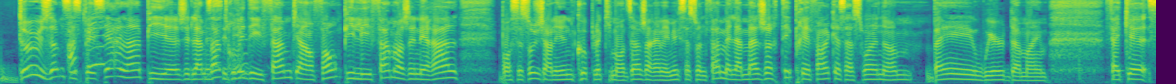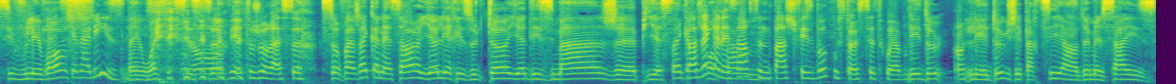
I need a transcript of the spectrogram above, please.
deux hommes, c'est spécial, hein. Puis euh, j'ai de la misère à trouver bien. des femmes qui en font. Puis les femmes en général, bon, c'est sûr j'en ai une couple là, qui m'ont dit ah, j'aurais aimé mieux que ça soit une femme, mais la majorité préfère que ça soit un homme. Ben weird de même. Fait que si vous voulez voir, psychanalyse. ben ouais, c'est On ça. revient toujours à ça. Sur Vagin Connaisseur, il y a les résultats, il y a des images, euh, puis il y a 50 Vagin connaisseur, c'est une page Facebook ou c'est un site web? les deux, Ok. les deux que j'ai partis en 2016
